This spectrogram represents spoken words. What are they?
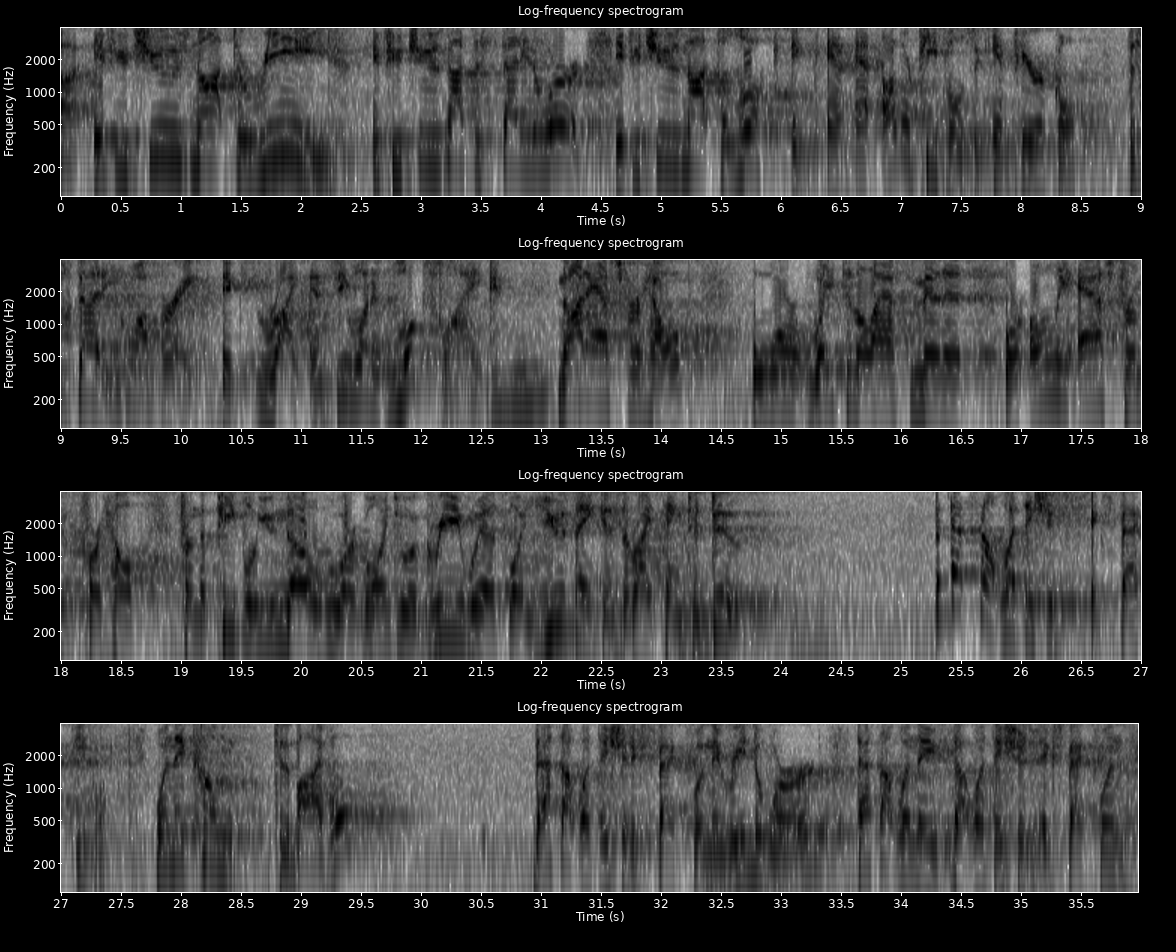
Uh, if you choose not to read, if you choose not to study the Word, if you choose not to look at, at other people's empirical, to study, Cooperate. Ex- right, and see what it looks like. Not ask for help or wait to the last minute or only ask from, for help from the people you know who are going to agree with what you think is the right thing to do. But that's not what they should expect people. When they come to the Bible, that's not what they should expect when they read the Word. That's not when they not what they should expect when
